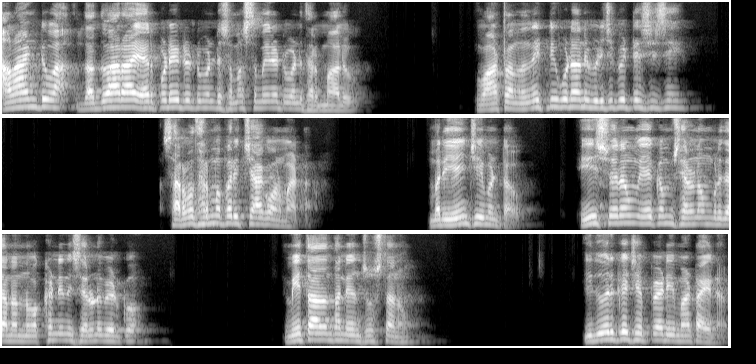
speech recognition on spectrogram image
అలాంటి తద్వారా ఏర్పడేటటువంటి సమస్తమైనటువంటి ధర్మాలు వాటన్నిటినీ కూడా విడిచిపెట్టేసేసి సర్వధర్మ పరిత్యాగం అనమాట మరి ఏం చేయమంటావు? ఈశ్వరం ఏకం శరణం మృజ నన్ను ఒక్కడిని శరణు వేడుకో. మిగతాదంతా నేను చూస్తాను. ఇదివరకే చెప్పాడు ఈ మాట ఆయన.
